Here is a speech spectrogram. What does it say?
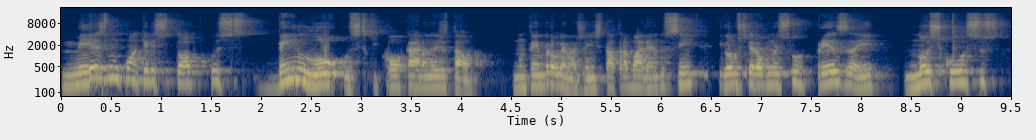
mesmo com aqueles tópicos bem loucos que colocaram no edital. Não tem problema, a gente está trabalhando sim e vamos ter algumas surpresas aí nos cursos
